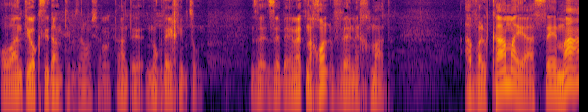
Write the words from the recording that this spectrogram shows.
או אנטי אוקסידנטים, זה לא משנה, אוקיי. אנטי, נוגדי חמצון. זה, זה באמת נכון ונחמד. אבל כמה יעשה מה,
